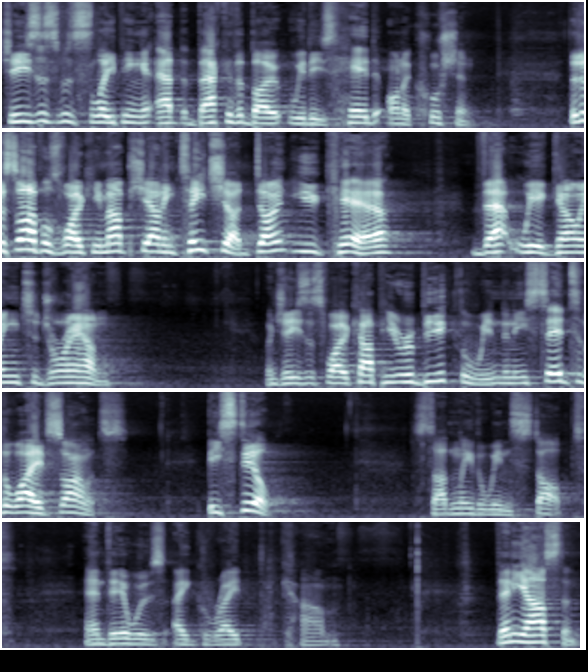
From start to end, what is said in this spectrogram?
Jesus was sleeping at the back of the boat with his head on a cushion. The disciples woke him up, shouting, Teacher, don't you care that we're going to drown? When Jesus woke up, he rebuked the wind and he said to the waves, Silence, be still. Suddenly the wind stopped and there was a great calm. Then he asked them,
